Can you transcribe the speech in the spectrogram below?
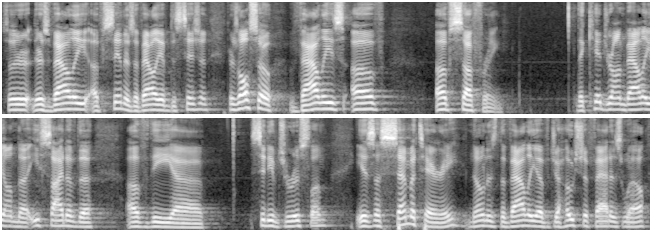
So there, there's valley of sin, there's a valley of decision. There's also valleys of, of suffering. The Kidron Valley on the east side of the, of the uh, city of Jerusalem is a cemetery known as the Valley of Jehoshaphat as well.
